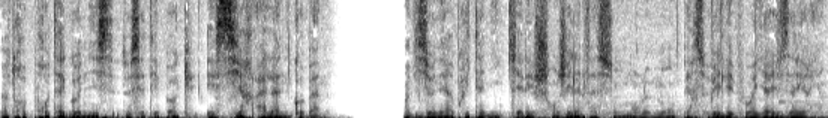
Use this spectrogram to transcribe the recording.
Notre protagoniste de cette époque est Sir Alan Cobham, un visionnaire britannique qui allait changer la façon dont le monde percevait les voyages aériens.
